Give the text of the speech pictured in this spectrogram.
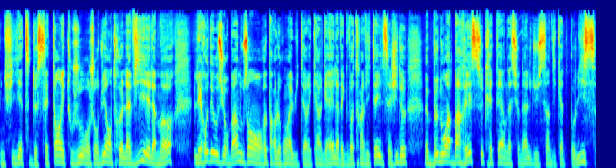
une fillette de 7 ans, est toujours aujourd'hui entre la vie et la mort. Les rodéos urbains, nous en reparlerons à 8h15 Gaël avec votre invité. Il s'agit de Benoît Barré, secrétaire national du syndicat de police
